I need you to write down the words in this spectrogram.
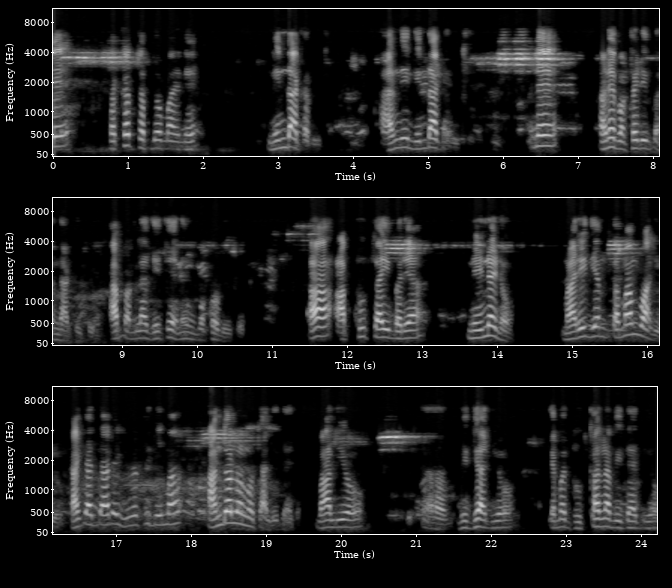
એ સખત શબ્દોમાં એને નિંદા કરવી છે. આની નિંદા કરવી છે. અને અને વખેડી પણ નાખું છું. આ પગલાં જે છે એને હું વખોડું છું. આ આપખુદશાહી ભર્યા નિર્ણયનો મારી જેમ તમામ વાલીઓ, કારણ કે અત્યારે યુનિવર્સિટીમાં આંદોલનો ચાલી રહ્યા છે. વાલીઓ વિદ્યાર્થીઓ તેમજ ભૂતકાળના વિદ્યાર્થીઓ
